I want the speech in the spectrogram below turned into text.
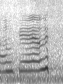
โ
